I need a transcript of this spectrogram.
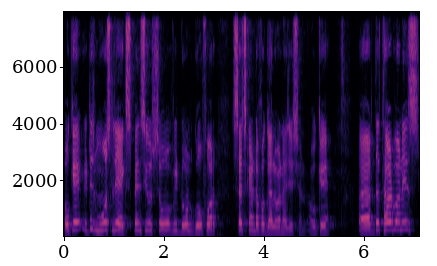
Okay it is mostly expensive so we don't go for such kind of a galvanization. Okay uh, the third one is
